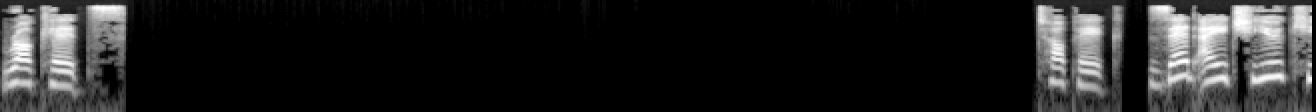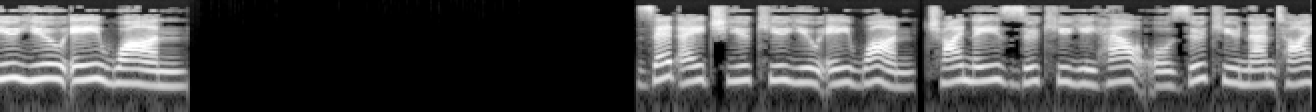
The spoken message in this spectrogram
Rockets Topic ZHUQUE1 ZHUQUE1 Chinese Zuquyihao or Zukyu Nantai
